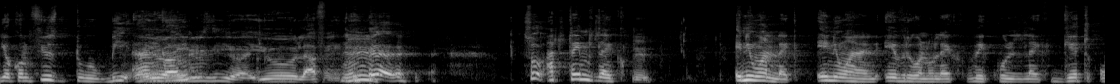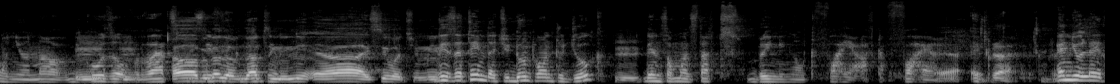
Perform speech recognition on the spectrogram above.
you're confused to be Are you angry. angry or are you laughing? So at times like anyone like anyone and everyone who like they could like get on your nerve because of mm-hmm. that. oh, because of that. nini- Yeah, I see what you mean. There's a time that you don't want to joke, mm. then someone starts bringing out fire after fire, Yeah, eh, hey, bruh. and you're like,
